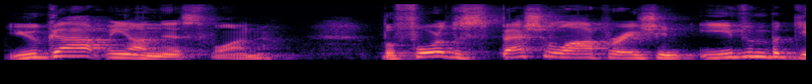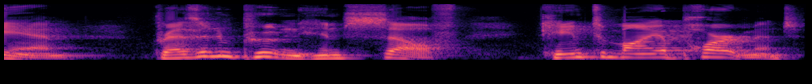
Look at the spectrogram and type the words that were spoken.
You got me on this one. Before the special operation even began, President Putin himself came to my apartment,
